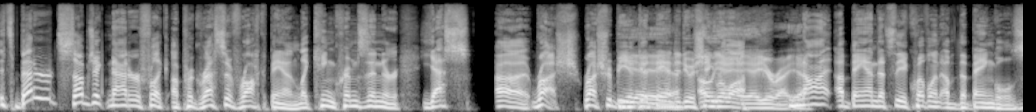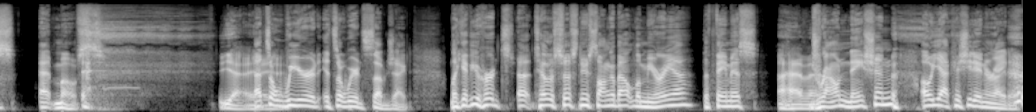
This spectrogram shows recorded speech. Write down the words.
It's better subject matter for like a progressive rock band like King Crimson or Yes, uh, Rush. Rush would be a Yeah, good yeah, band yeah. to do a Oh, Shangri La. yeah, yeah, you're right. Not a band that's the equivalent of the Bangles at most. Yeah. yeah, that's yeah. a weird. It's a weird subject. Like, have you heard uh, Taylor Swift's new song about Lemuria, the famous I haven't. Drowned Nation? Oh yeah, because she didn't write it.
